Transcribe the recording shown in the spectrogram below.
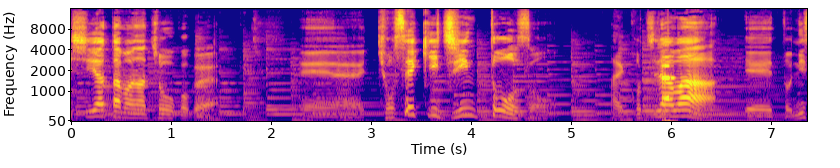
石頭な彫刻。えー、巨石人頭像。はい、こちらは、えっ、と、偽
